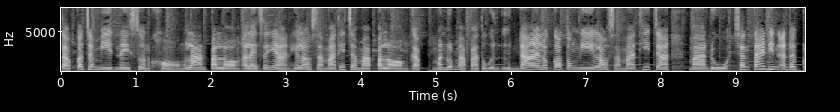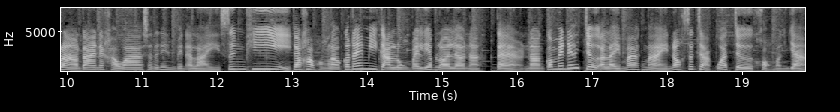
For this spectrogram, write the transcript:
แต่ก็จะมีในส่วนของลานประลองอะไรสักอย่างที่เราสามารถที่จะมาประลองกับมนุษย์หมาป่าตัวอื่น ๆ ได้ แล้วก็ตรงนี้เราสามารถที่จะมาดูชั้นใต้ดิน underground ได้นะคะว่าชั้นใต้ดินเป็นอะไร ซึ่งพี่เจ้าขอบของเราก็ได้มีการลงไปเรียบร้อยแล้วนะแต่นางก็ไม่ได้เจออะไรมากมาย นอกจากว่าเจอของบางอย่าง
